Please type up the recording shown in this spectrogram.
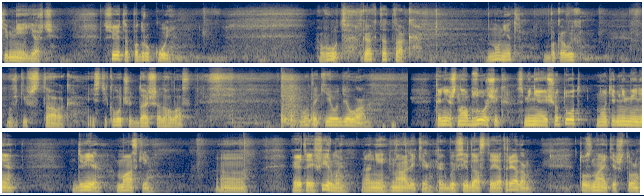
темнее, ярче. Все это под рукой. Вот, как-то так. Но нет боковых мужики вставок. И стекло чуть дальше от глаз. Вот такие вот дела. Конечно, обзорщик с меня еще тот, но тем не менее две маски э, этой фирмы, они на Алике как бы всегда стоят рядом, то знаете, что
